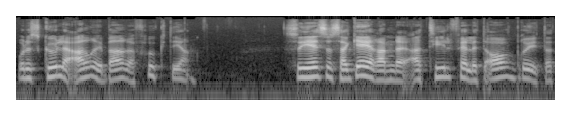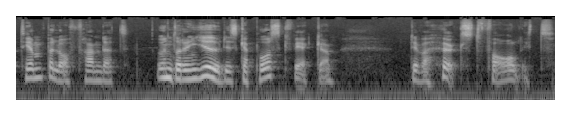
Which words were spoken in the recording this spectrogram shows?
och det skulle aldrig bära frukt igen. Så Jesus agerande att tillfälligt avbryta tempeloffrandet under den judiska påskveckan, det var högst farligt.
